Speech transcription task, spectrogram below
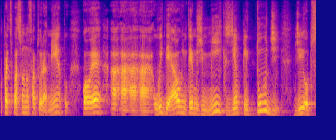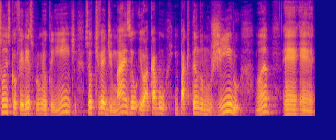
A participação no faturamento? Qual é a, a, a, o ideal em termos de mix, de amplitude de opções que eu ofereço para o meu cliente? Se eu tiver demais, eu, eu acabo impactando no giro, não é? é, é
